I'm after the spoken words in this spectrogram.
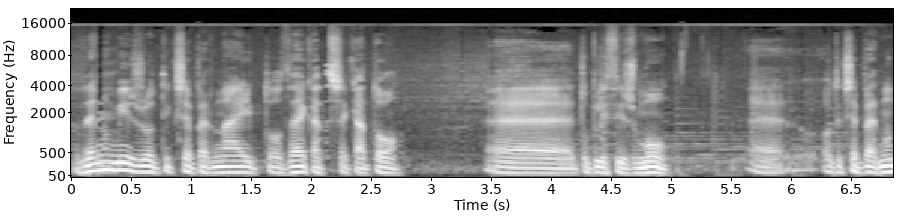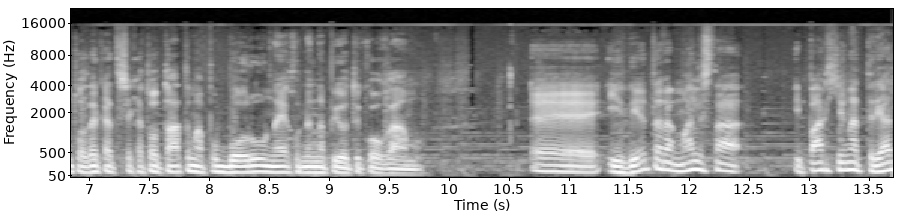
Δεν νομίζω ότι ξεπερνάει το 10% ε, του πληθυσμού, ε, ότι ξεπερνούν το 10% τα άτομα που μπορούν να έχουν ένα ποιοτικό γάμο. Ε, ιδιαίτερα μάλιστα υπάρχει ένα 30%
